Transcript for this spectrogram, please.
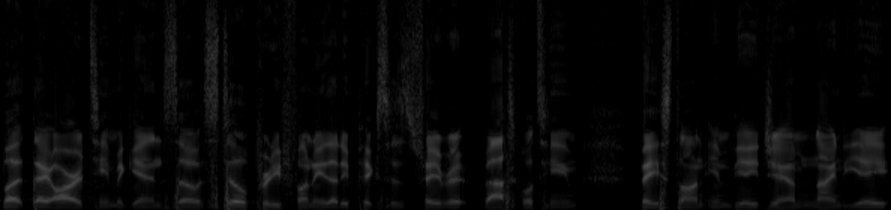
but they are a team again. So it's still pretty funny that he picks his favorite basketball team based on NBA Jam 98.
